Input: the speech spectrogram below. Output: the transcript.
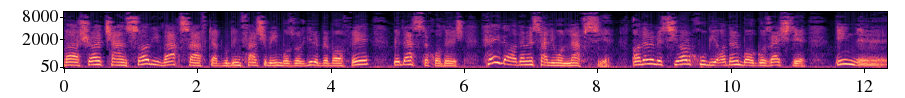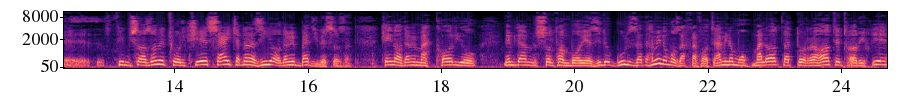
و شاید چند سالی وقت صرف کرد بود. این فرش به این بزرگی رو به بافه به دست خودش. خیلی آدم سلیم نفسیه آدم بسیار خوبی آدم با گذشته. این فیلمسازان ترکیه سعی کردن از این یه آدم بدی بسازن که این آدم مکاری و نمی‌دونم سلطان بایزید و گول زده. همین مزخرفات همین محملات و ترهات تاریخی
